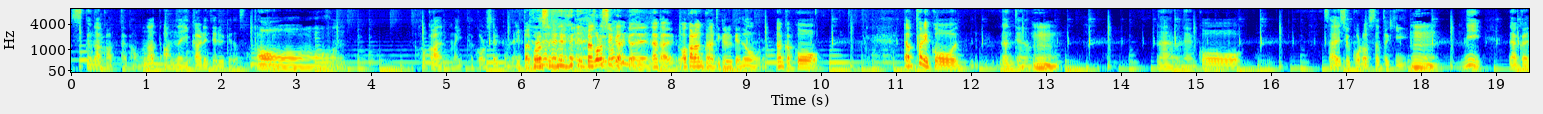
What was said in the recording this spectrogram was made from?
少なかったかもなってあんなイかれてるけどさおそん他、まあ、いっぱい殺してるけどね。いっぱい殺してる。いっぱい殺してるからけどね。なんか分からんくなってくるけどなんかこうやっぱりこうなんていうの、うん。なんやろね。こう最初殺した時うん。になんか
